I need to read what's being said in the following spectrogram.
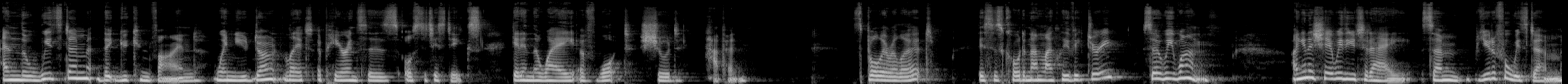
and the wisdom that you can find when you don't let appearances or statistics get in the way of what should happen. Spoiler alert, this is called an unlikely victory, so we won. I'm going to share with you today some beautiful wisdom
